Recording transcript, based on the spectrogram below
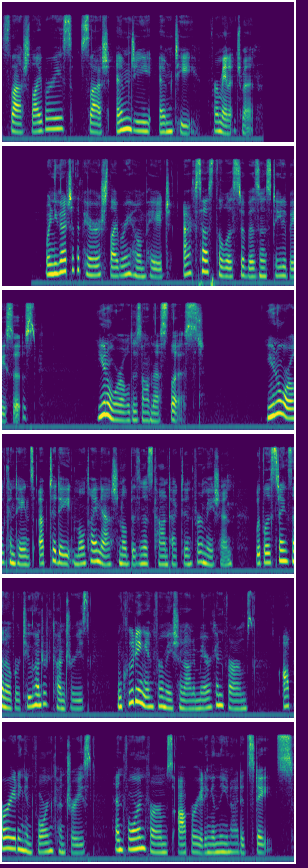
slash libraries slash mgmt for management. When you get to the Parrish Library homepage, access the list of business databases. UniWorld is on this list. UniWorld contains up-to-date multinational business contact information with listings in over 200 countries, including information on American firms operating in foreign countries and foreign firms operating in the United States.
